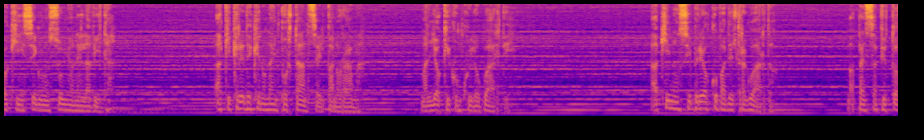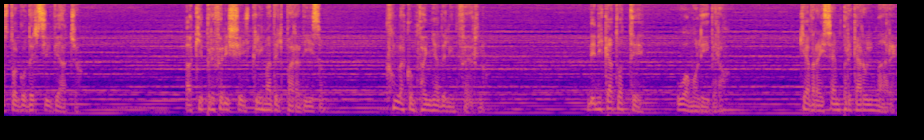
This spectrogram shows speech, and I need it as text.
a chi insegue un sogno nella vita. A chi crede che non ha importanza il panorama, ma gli occhi con cui lo guardi. A chi non si preoccupa del traguardo, ma pensa piuttosto a godersi il viaggio. A chi preferisce il clima del paradiso con la compagnia dell'inferno. Dedicato a te, uomo libero, che avrai sempre caro il mare.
